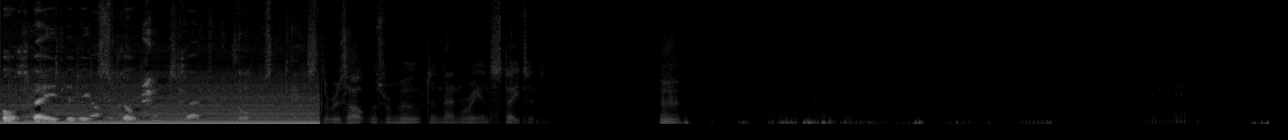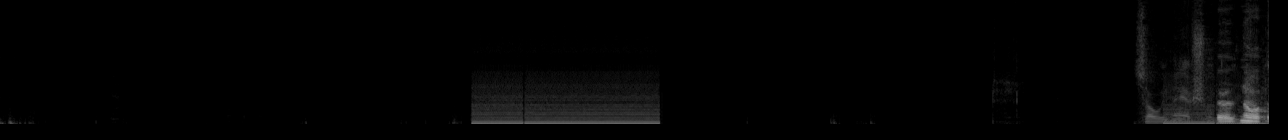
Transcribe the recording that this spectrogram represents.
four spades, is he, on this auction? So thought was the case. The result was removed and then reinstated. Hmm. So we may assume So as that North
